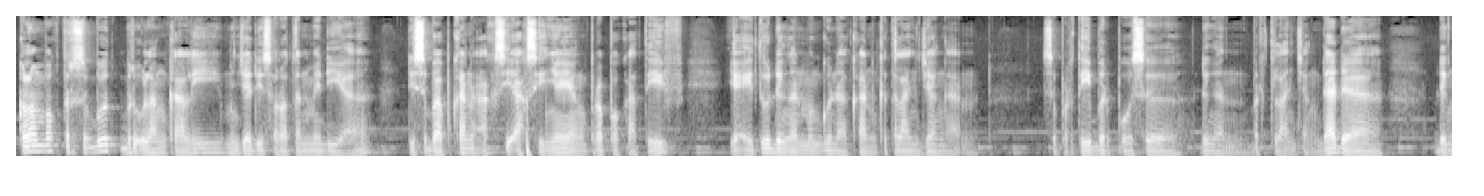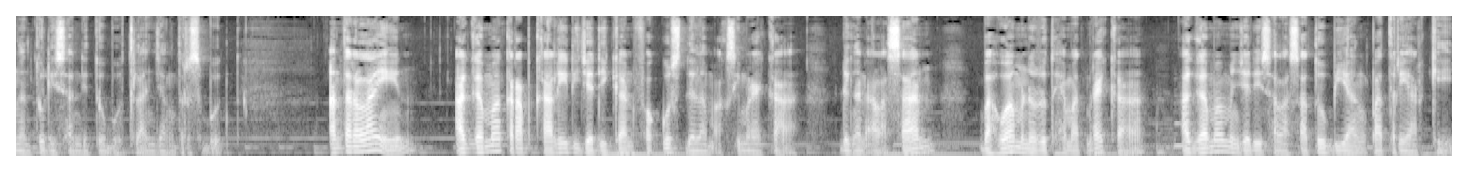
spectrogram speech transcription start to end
Kelompok tersebut berulang kali menjadi sorotan media disebabkan aksi-aksinya yang provokatif, yaitu dengan menggunakan ketelanjangan, seperti berpose dengan bertelanjang dada, dengan tulisan di tubuh telanjang tersebut. Antara lain, Agama kerap kali dijadikan fokus dalam aksi mereka dengan alasan bahwa menurut hemat mereka, agama menjadi salah satu biang patriarki.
